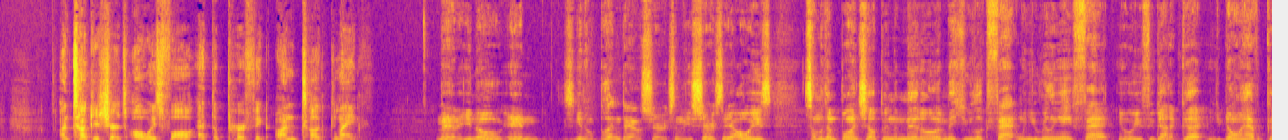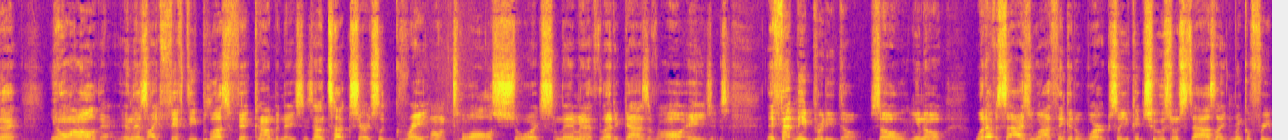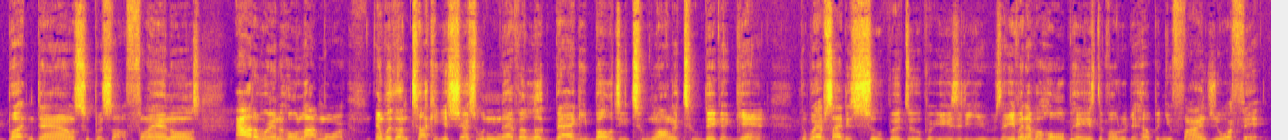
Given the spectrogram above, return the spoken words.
Untuck It shirts always fall at the perfect untucked length. Man, you know, and you know, button down shirts and these shirts, they always some of them bunch up in the middle and make you look fat when you really ain't fat. You know, if you got a gut and you don't have a gut, you don't want all that. And there's like 50 plus fit combinations. Untucked shirts look great on tall, short, slim, and athletic guys of all ages. They fit me pretty dope. So, you know, whatever size you are, I think it'll work. So you can choose from styles like wrinkle-free button down, super soft flannels, outerwear, and a whole lot more. And with Untuck It, your shirts will never look baggy, bulgy, too long, or too big again. The website is super duper easy to use. They even have a whole page devoted to helping you find your fit.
